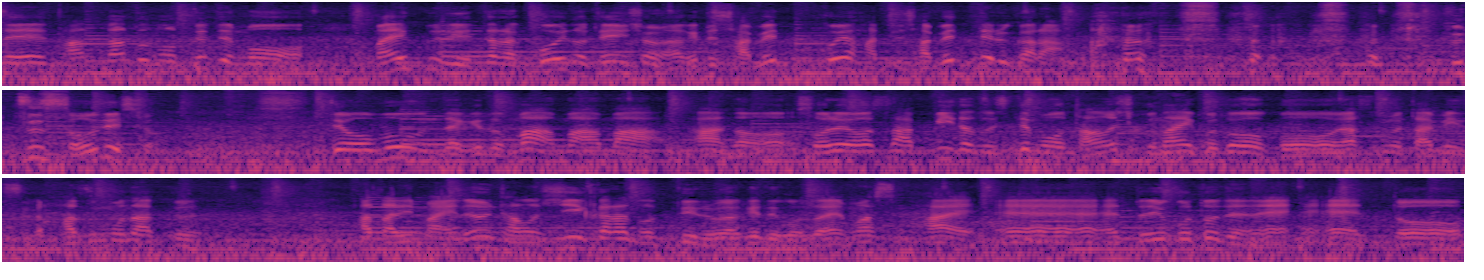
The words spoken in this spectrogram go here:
で淡々と乗っててもマイク入れたら声のテンション上げてしゃべ声張って喋ってるから。普通そうでしょ。って思うんだけどまあまあまああのそれをさピータとしても楽しくないことをこう休むたびにするはずもなく当たり前のように楽しいから乗っているわけでございます。はい、えー、ということでね、えー、っと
